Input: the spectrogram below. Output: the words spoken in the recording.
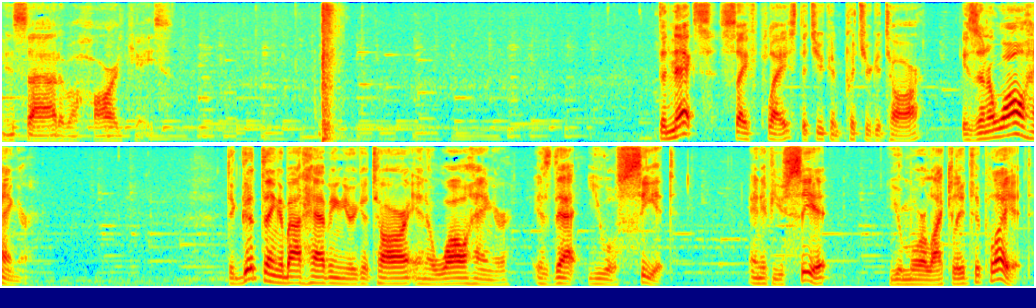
inside of a hard case. The next safe place that you can put your guitar is in a wall hanger. The good thing about having your guitar in a wall hanger is that you will see it. And if you see it, you're more likely to play it.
